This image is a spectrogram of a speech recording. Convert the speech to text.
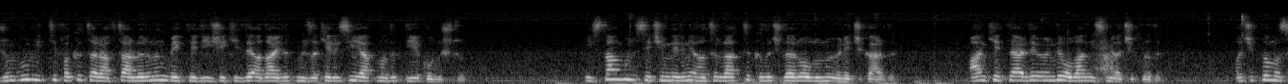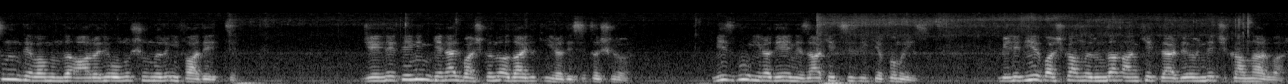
Cumhur İttifakı taraftarlarının beklediği şekilde adaylık müzakeresi yapmadık diye konuştu. İstanbul seçimlerini hatırlattı Kılıçdaroğlu'nu öne çıkardı. Anketlerde önde olan ismi açıkladı. Açıklamasının devamında Ağralioğlu şunları ifade etti. CHP'nin genel başkanı adaylık iradesi taşıyor. Biz bu iradeye nezaketsizlik yapamayız. Belediye başkanlarından anketlerde önde çıkanlar var.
